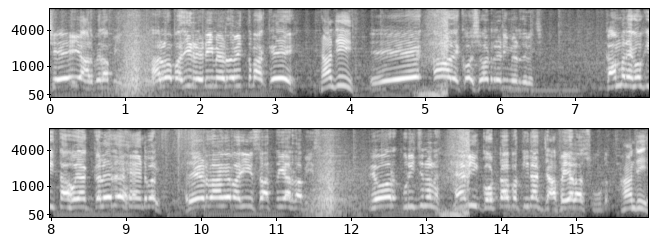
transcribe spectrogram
6000 ਰੁਪਏ ਦਾ ਪੀਸ ਹਲੋ ਭਾਜੀ ਰੈਡੀਮੇਡ ਦੇ ਵਿੱਚ ਧਮਾਕੇ। ਹਾਂਜੀ। ਇਹ ਆਹ ਦੇਖੋ ਸ਼ਰਟ ਰੈਡੀਮੇਡ ਦੇ ਵਿੱਚ। ਕੰਮ ਦੇਖੋ ਕੀਤਾ ਹੋਇਆ ਗਲੇ ਦੇ ਹੈਂਡਵਰਕ ਰੇਟ ਦਾਂਗੇ ਭਾਜੀ 7000 ਦਾ ਪੀਸ ਪਿਓਰ ਓਰੀਜਨਲ ਹੈਵੀ ਗੋਟਾ ਪੱਤੀ ਦਾ ਜਾਫੇ ਵਾਲਾ ਸੂਟ। ਹਾਂਜੀ।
